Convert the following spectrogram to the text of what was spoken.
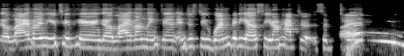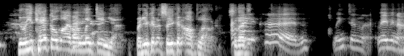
go live on YouTube here, and go live on LinkedIn, and just do one video so you don't have to. So You, you can't go live on LinkedIn yet, but you can. So you can upload. So I that's. you could LinkedIn live, maybe not.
